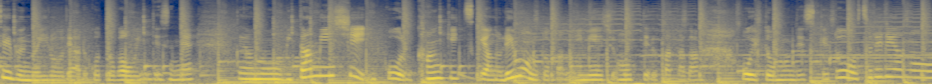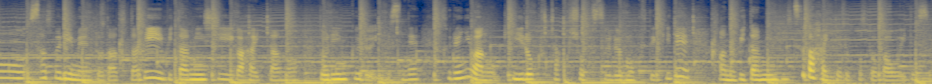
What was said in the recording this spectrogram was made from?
成分の色であることが多いんですね。であのビタミン C イコール柑橘系あのレモンとかのイメージを持っている方が多いと思うんですけどそれであのサプリメントだったりビタミン C が入ったあのドリンク類ですね。それにはあの黄色く着色する目的であのビタミン B2 が入っていることが多いです。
